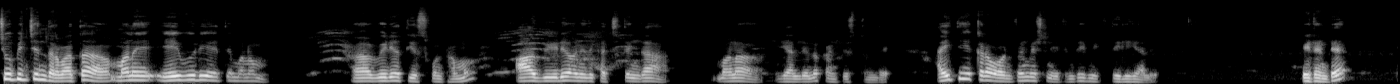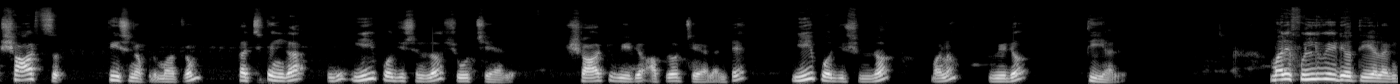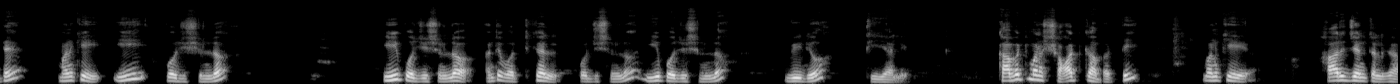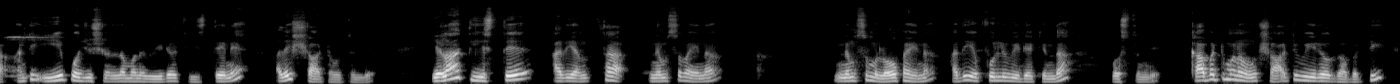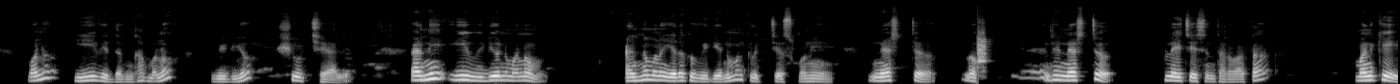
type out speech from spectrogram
చూపించిన తర్వాత మన ఏ వీడియో అయితే మనం వీడియో తీసుకుంటామో ఆ వీడియో అనేది ఖచ్చితంగా మన గ్యాలరీలో కనిపిస్తుంది. అయితే ఇక్కడ ఇన్ఫర్మేషన్ ఏంటంటే మీకు తెలియాలి. ఏంటంటే షార్ట్స్ తీసినప్పుడు మాత్రం ఖచ్చితంగా ఈ పొజిషన్లో షూట్ చేయాలి. షార్ట్ వీడియో అప్లోడ్ చేయాలంటే ఈ పొజిషన్లో మనం వీడియో తీయాలి. మరి ఫుల్ వీడియో తీయాలంటే మనకి ఈ పొజిషన్లో ఈ పొజిషన్లో అంటే వర్టికల్ పొజిషన్లో ఈ పొజిషన్లో వీడియో తీయాలి. కాబట్టి మన షార్ట్ కాబట్టి మనకి హారిజెంటల్గా అంటే ఈ పొజిషన్లో మనం వీడియో తీస్తేనే అది షార్ట్ అవుతుంది. ఎలా తీస్తే అది ఎంత నిమిషమైనా నిమిషం లోపైన అది ఫుల్ వీడియో కింద వస్తుంది. కాబట్టి మనం షార్ట్ వీడియో కాబట్టి మనం ఈ విధంగా మనం వీడియో షూట్ చేయాలి. కానీ ఈ వీడియోని మనం అంటే మనం ఏదో ఒక వీడియోని మనం క్లిక్ చేసుకొని నెక్స్ట్ అంటే నెక్స్ట్ ప్లే చేసిన తర్వాత మనకి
